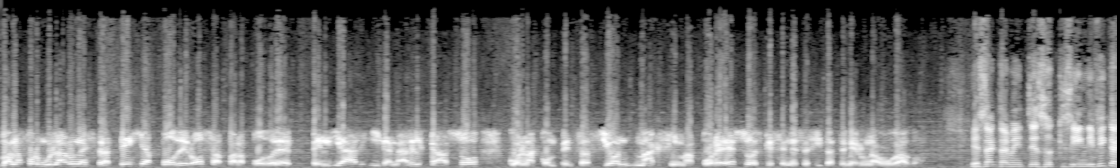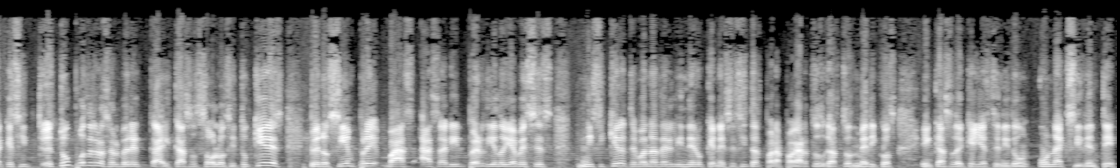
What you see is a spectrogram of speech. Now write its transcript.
van a formular una estrategia poderosa para poder pelear y ganar el caso con la compensación máxima. Por eso es que se necesita tener un abogado. Exactamente, eso que significa que si tú puedes resolver el, caso solo si tú quieres, pero siempre vas a salir perdiendo y a veces ni siquiera te van a dar el dinero que necesitas para pagar tus gastos médicos en caso de que hayas tenido un, accidente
